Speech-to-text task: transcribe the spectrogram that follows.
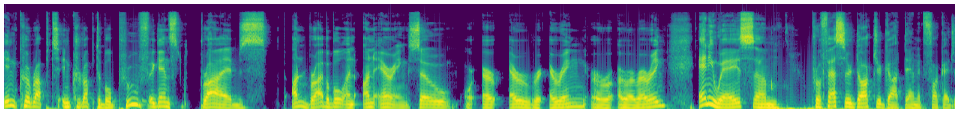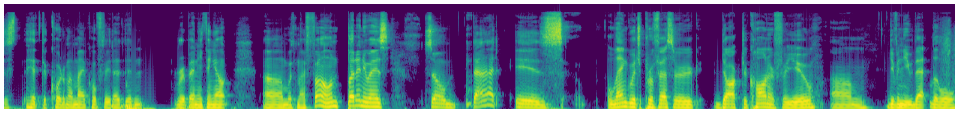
incorrupt, incorruptible, proof against bribes, unbribable and unerring. So, or er, er, erring, er, er, erring. Anyways, um, Professor Doctor, goddammit, fuck, I just hit the cord of my mic. Hopefully that didn't rip anything out um, with my phone. But anyways, so that is language professor Dr. Connor for you, um, giving you that little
